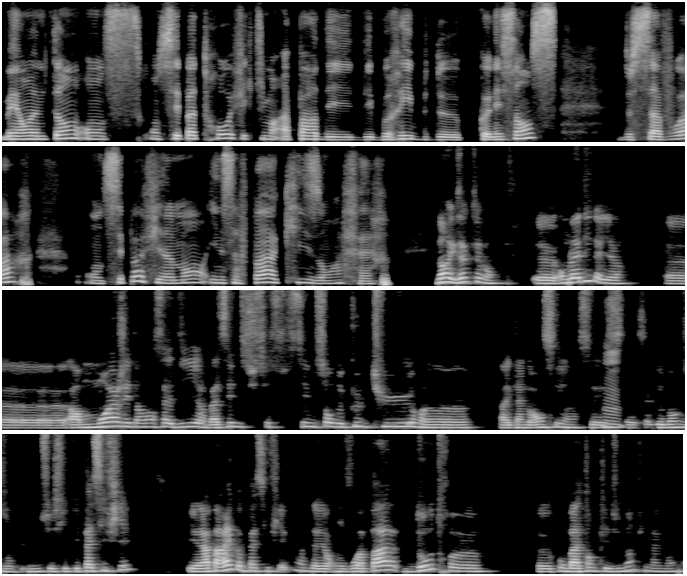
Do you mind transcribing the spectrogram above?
Mais en même temps, on ne sait pas trop, effectivement, à part des, des bribes de connaissances, de savoir, on ne sait pas finalement, ils ne savent pas à qui ils ont affaire. Non, exactement. Euh, on me l'a dit d'ailleurs. Euh, alors moi, j'ai tendance à dire, bah, c'est une, une, sorte de culture avec un grand C. Hein, hmm. celle de banque, donc une société pacifiée. Et elle apparaît comme pacifiée D'ailleurs, on ne voit pas d'autres combattants que les humains finalement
